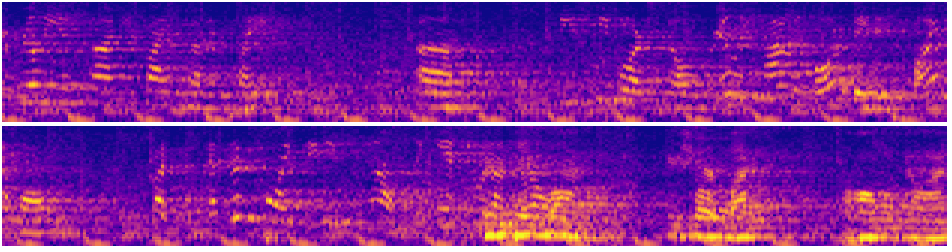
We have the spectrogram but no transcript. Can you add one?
It really is time you find another place. Um, these people are still really highly motivated to find a home, but at this point, they need some help. They can't do it on their own. A few short months, the home was gone,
